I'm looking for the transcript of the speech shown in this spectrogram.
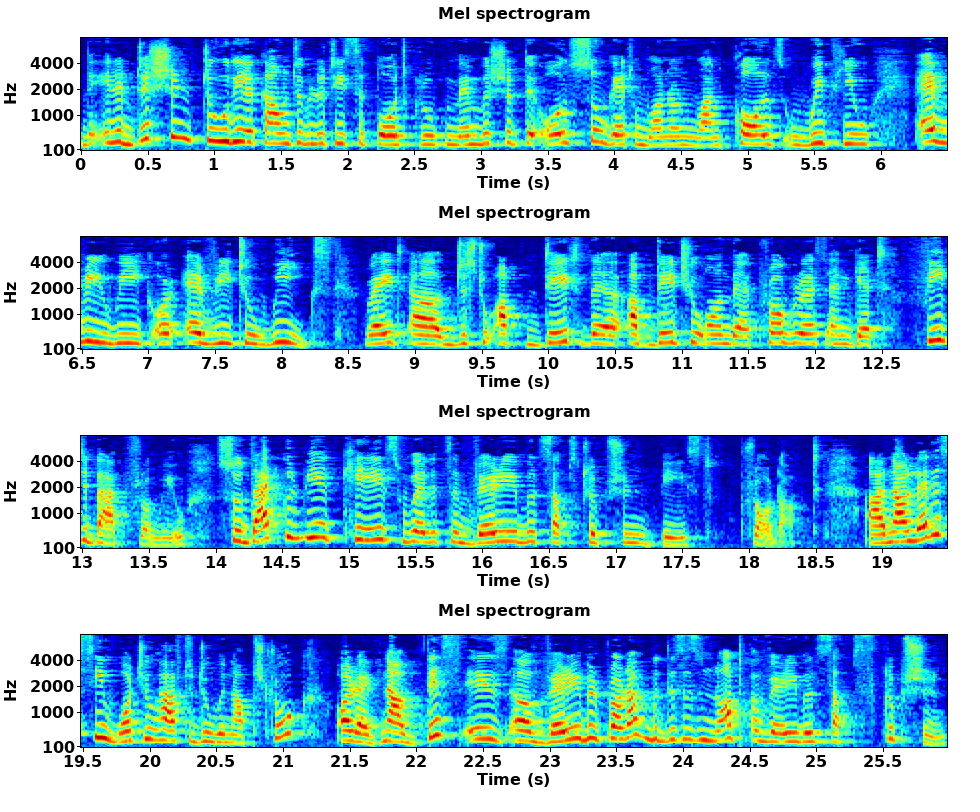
in addition to the accountability support group membership, they also get one-on-one calls with you every week or every two weeks, right? Uh, just to update their, update you on their progress and get feedback from you. So that could be a case where it's a variable subscription based product. Uh, now let us see what you have to do in Upstroke. All right, now this is a variable product, but this is not a variable subscription.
